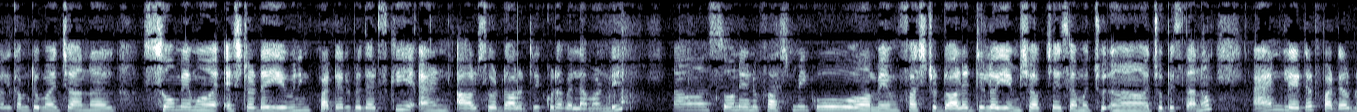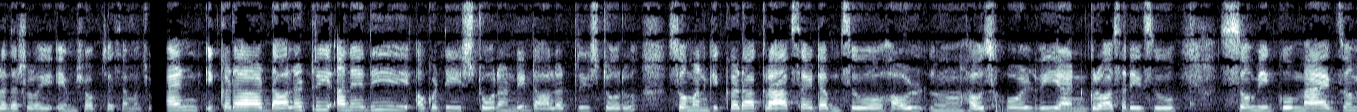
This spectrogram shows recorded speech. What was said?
Welcome to my channel so మేము ఎస్టర్డే ఈవినింగ్ పటేల్ బ్రదర్స్కి అండ్ ఆల్సో డాలర్ ట్రీకి కూడా వెళ్ళామండి. సో నేను ఫస్ట్ మీకు మేము ఫస్ట్ డాలర్ ట్రీలో ఏం షాప్ చేసామో చూ చూపిస్తాను. అండ్ లేటర్ పటేల్ బ్రదర్స్లో ఏం షాప్ చేసామో చూ అండ్ ఇక్కడ డాలర్ ట్రీ అనేది ఒకటి స్టోర్ అండి డాలర్ ట్రీ స్టోరు. సో మనకి ఇక్కడ క్రాఫ్ట్స్ ఐటమ్స్ హౌల్ హౌస్ హోల్డ్వి అండ్ గ్రాసరీస్. సో మీకు మ్యాక్సిమం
